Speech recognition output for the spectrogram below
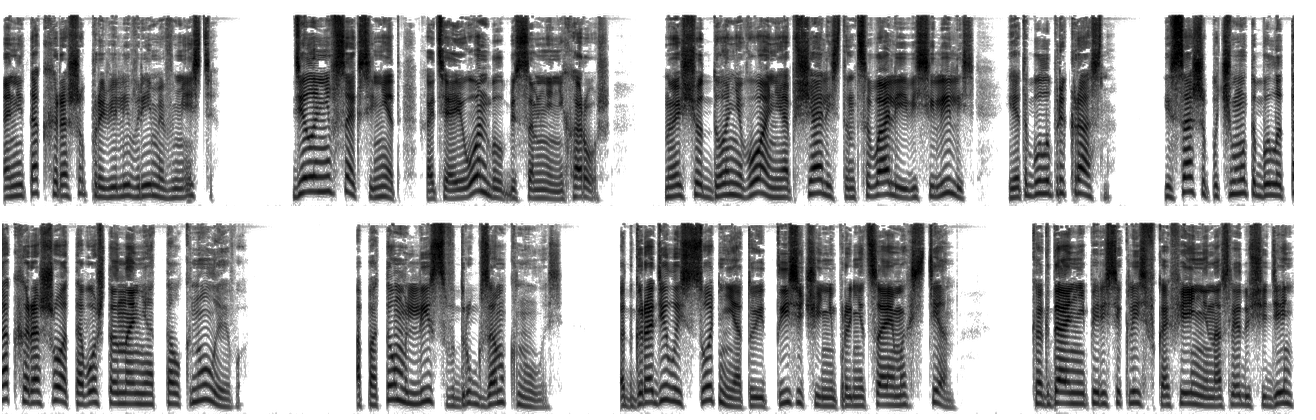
Они так хорошо провели время вместе. Дело не в сексе, нет, хотя и он был без сомнений хорош. Но еще до него они общались, танцевали и веселились, и это было прекрасно. И Саше почему-то было так хорошо от того, что она не оттолкнула его. А потом Лис вдруг замкнулась. Отгородилась сотней, а то и тысячей непроницаемых стен. Когда они пересеклись в кофейне на следующий день,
